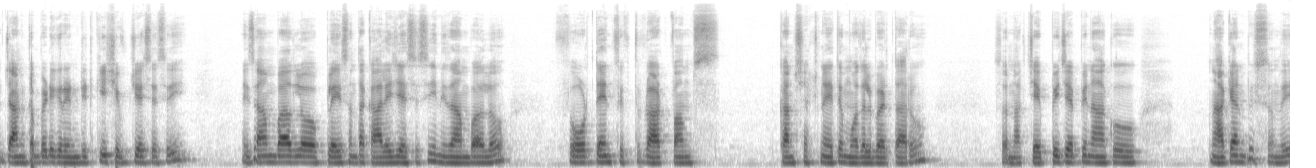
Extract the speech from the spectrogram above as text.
జాన్కంపేటకి రెండింటికి షిఫ్ట్ చేసేసి నిజామాబాద్లో ప్లేస్ అంతా ఖాళీ చేసేసి నిజామాబాద్లో fourth and fifth platforms construction అయితే మొదలు పెడతారు. సో నాకు చెప్పి చెప్పి నాకు నాకే అనిపిస్తుంది.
